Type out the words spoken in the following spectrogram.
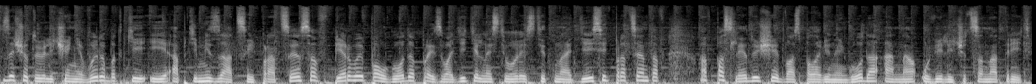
За счет увеличения выработки и оптимизации процессов первые полгода производительность вырастет на 10%, а в последующие два с половиной года она увеличится на треть.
